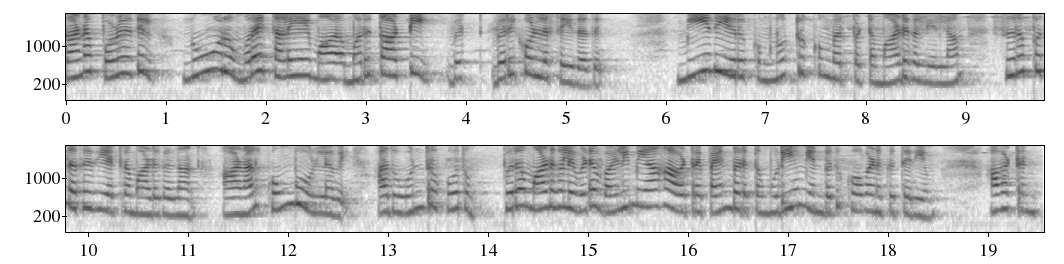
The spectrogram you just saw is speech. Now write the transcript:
கனப்பொழுதில் நூறு முறை தலையை மா மறுத்தாட்டி வெட் வெறிகொள்ள செய்தது. மீதி இருக்கும் நூற்றுக்கும் மேற்பட்ட மாடுகள் எல்லாம் சிறப்பு தகுதியற்ற மாடுகள்தான். ஆனால் கொம்பு உள்ளவை. அது ஒன்று போதும். பிற மாடுகளை விட வலிமையாக அவற்றை பயன்படுத்த முடியும் என்பது கோவனுக்கு தெரியும். அவற்றின்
